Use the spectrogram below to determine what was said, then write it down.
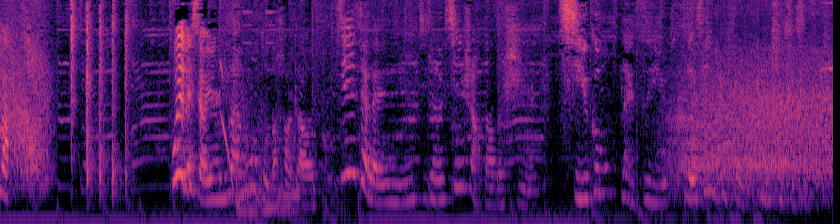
了。为了响应栏目组的号召，接下来您即将欣赏到的是奇功来自于核心部分艺术学校。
